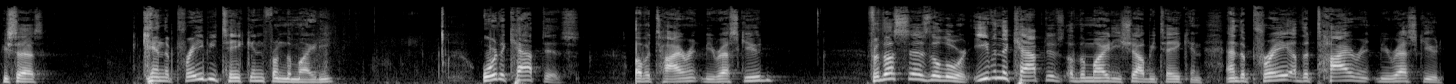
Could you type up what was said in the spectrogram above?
He says, Can the prey be taken from the mighty, or the captives of a tyrant be rescued? For thus says the Lord, even the captives of the mighty shall be taken, and the prey of the tyrant be rescued.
